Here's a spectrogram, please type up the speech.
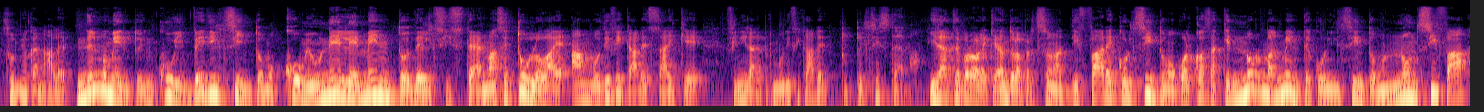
sul mio canale. Nel momento in cui vedi il sintomo come un elemento del sistema, se tu lo vai a modificare sai che finirai per modificare tutto il sistema. In altre parole, chiedendo alla persona di fare col sintomo qualcosa che normalmente con il sintomo non si fa,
